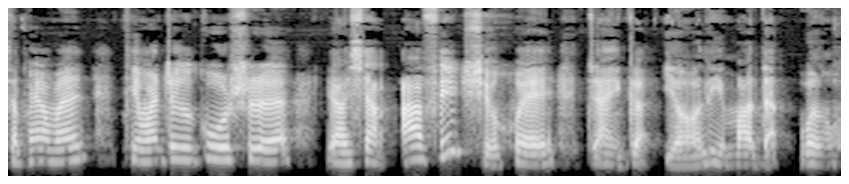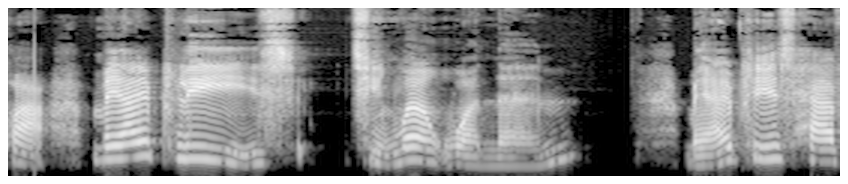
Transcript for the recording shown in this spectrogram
小朋友们，听完这个故事，要向阿飞学会这样一个有礼貌的问话：May I please？请问我能？May I please have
